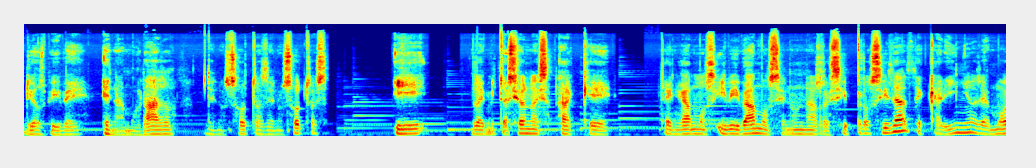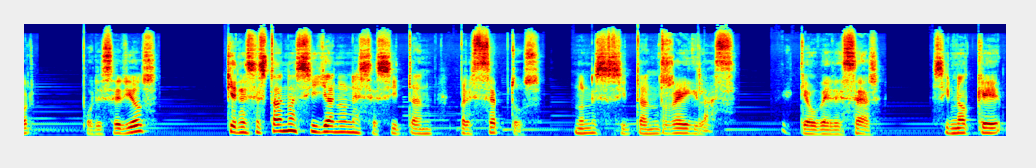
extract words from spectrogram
Dios vive enamorado de nosotras, de nosotras, y la invitación es a que tengamos y vivamos en una reciprocidad de cariño, de amor por ese Dios. Quienes están así ya no necesitan preceptos, no necesitan reglas que obedecer, sino que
